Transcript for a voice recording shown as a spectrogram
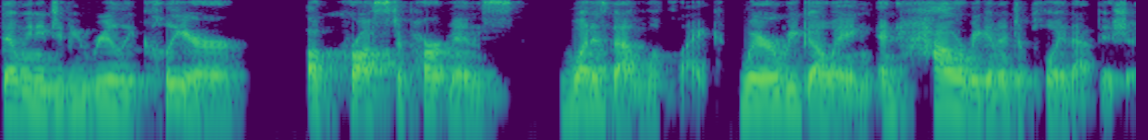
then we need to be really clear across departments what does that look like? Where are we going and how are we going to deploy that vision?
